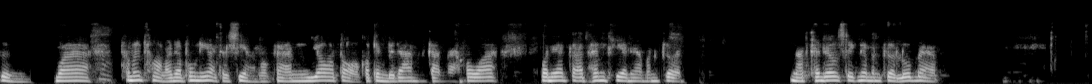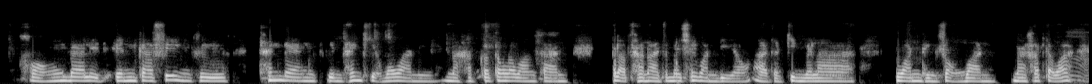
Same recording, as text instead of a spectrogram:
กึ่ง ว่าค่ะถ้าไม่ผ่านแล้วเนี่ยพวกนี้อาจจะเสี่ยงต่อการย่อต่อก็เป็นไปได้เหมือนกันนะเพราะว่าวันนี้กราฟแท่งเทียนเนี่ยมันเกิดนัด candlestick เนี่ยมันเกิดรูปแบบ ของ bearish engulfing คือแท่งแดงมันคืนแท่งเขียวเมื่อวานนี้นะครับ ก็ต้องระวังการปรับฐานอาจจะไม่ใช่วันเดียว อาจจะกินเวลาวันถึงสองวันนะครับ แต่ว่าค่ะ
